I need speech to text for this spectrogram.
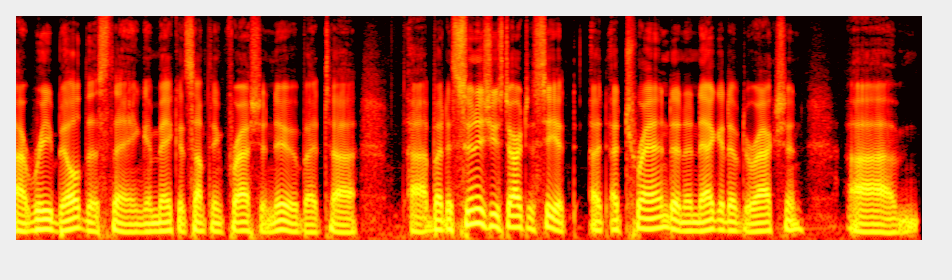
uh, rebuild this thing and make it something fresh and new. But uh, uh, but as soon as you start to see it, a, a trend in a negative direction, um,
